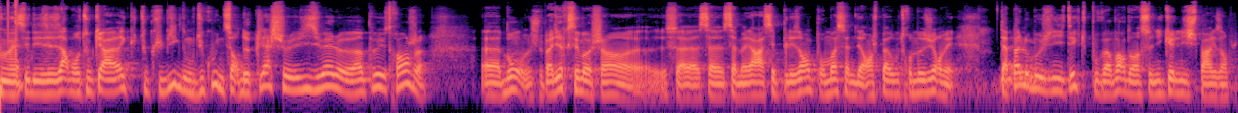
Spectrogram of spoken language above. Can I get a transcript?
Ouais. c'est des arbres tout carrés, tout cubiques, donc du coup une sorte de clash visuel un peu étrange. Euh, bon, je vais pas dire que c'est moche, hein. euh, ça, ça, ça m'a l'air assez plaisant. Pour moi, ça me dérange pas outre mesure, mais t'as pas l'homogénéité que tu pouvais avoir dans un Sonic Unleashed par exemple,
